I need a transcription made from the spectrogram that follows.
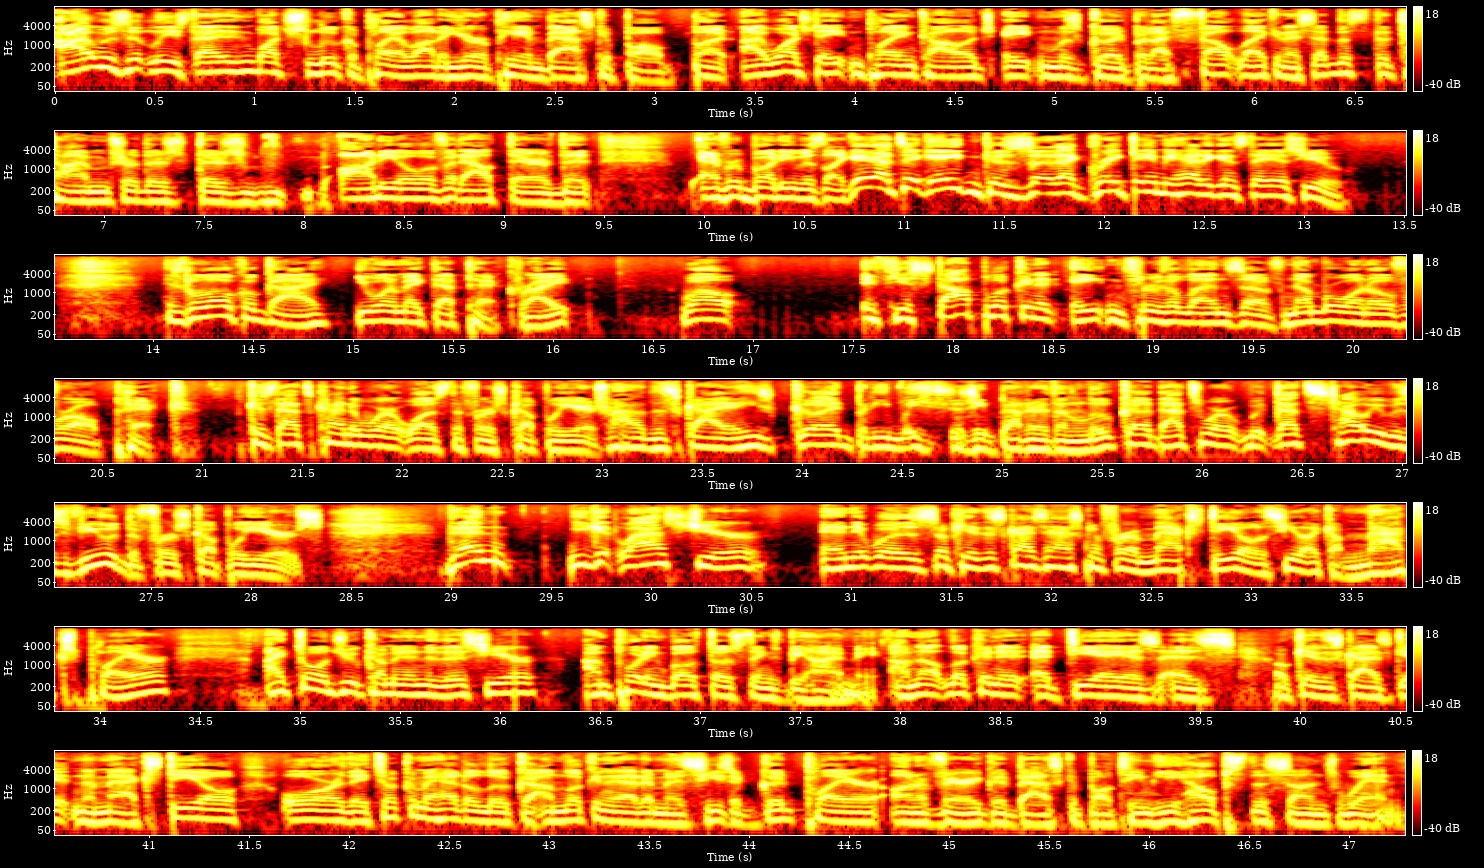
I was at least I didn't watch Luka play a lot of European basketball, but I watched Ayton play in college. Ayton was good, but I felt like, and I said this at the time. I'm sure there's there's audio of it out there that everybody was like, "Hey, I take Ayton because uh, that great game he had against ASU." He's the local guy. You want to make that pick, right? Well, if you stop looking at Ayton through the lens of number one overall pick, because that's kind of where it was the first couple years. Wow, this guy, he's good, but he is he better than Luka? That's where that's how he was viewed the first couple years. Then you get last year. And it was okay. This guy's asking for a max deal. Is he like a max player? I told you coming into this year, I'm putting both those things behind me. I'm not looking at, at Da as as okay. This guy's getting a max deal, or they took him ahead of Luka. I'm looking at him as he's a good player on a very good basketball team. He helps the Suns win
